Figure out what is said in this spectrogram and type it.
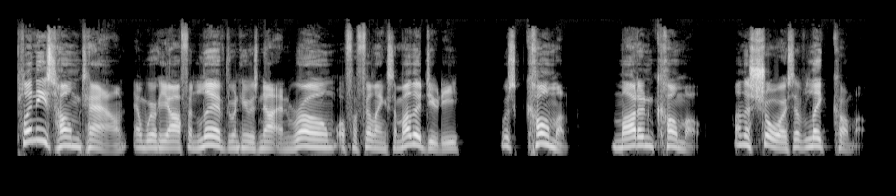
Pliny's hometown, and where he often lived when he was not in Rome or fulfilling some other duty, was Comum, modern Como, on the shores of Lake Como.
